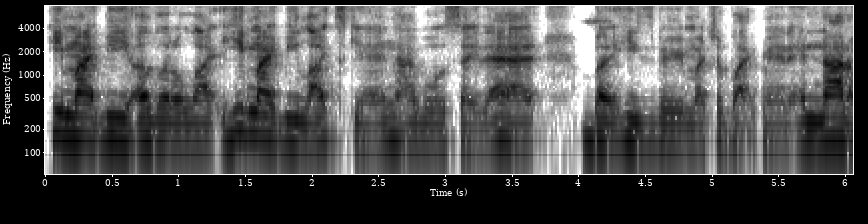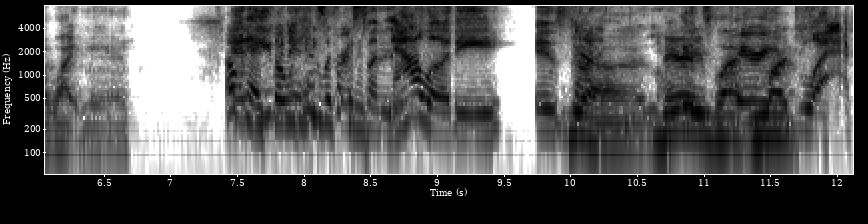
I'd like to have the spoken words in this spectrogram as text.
He might be a little light, he might be light skinned, I will say that, but he's very much a black man and not a white man. Okay, and even so his personality confused. is yeah, not, very black, very much black.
